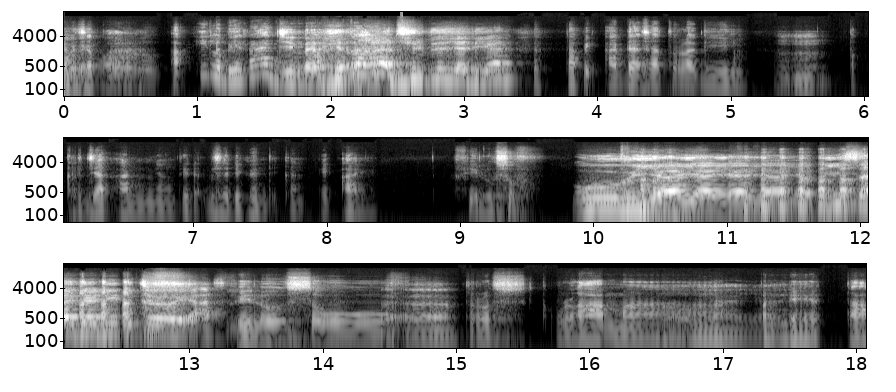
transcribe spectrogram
jam gitu. 10 ih lebih rajin dari Lebih kita rajin bisa jadi kan tapi ada satu lagi Mm-mm. Pekerjaan yang tidak bisa digantikan AI filosof uh iya iya iya iya iya. bisa jadi itu cuy asli filosof Heeh. terus ulama Oh, iya, iya, pendeta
